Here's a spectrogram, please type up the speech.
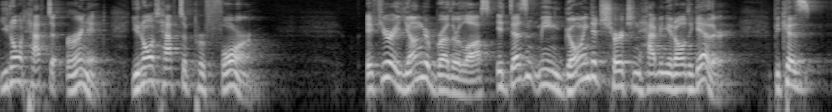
You don't have to earn it, you don't have to perform. If you're a younger brother lost, it doesn't mean going to church and having it all together because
